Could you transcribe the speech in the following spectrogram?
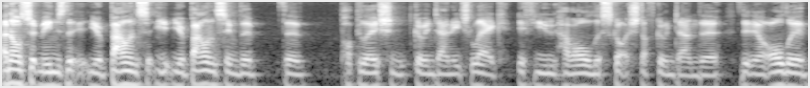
and also it means that you're balance you're balancing the the population going down each leg. If you have all the Scottish stuff going down the, you know, all the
